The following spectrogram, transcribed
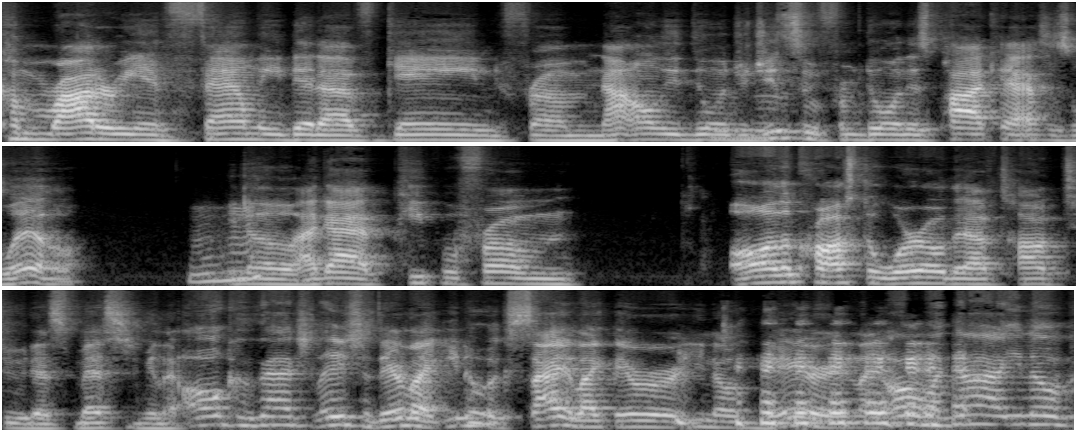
camaraderie and family that I've gained from not only doing Mhm. jujitsu, from doing this podcast as well. You Mhm. know, I got people from all across the world that I've talked to that's messaged me like, "Oh, congratulations!" They're like, you know, excited, like they were, you know, there and like, "Oh my god, you know,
